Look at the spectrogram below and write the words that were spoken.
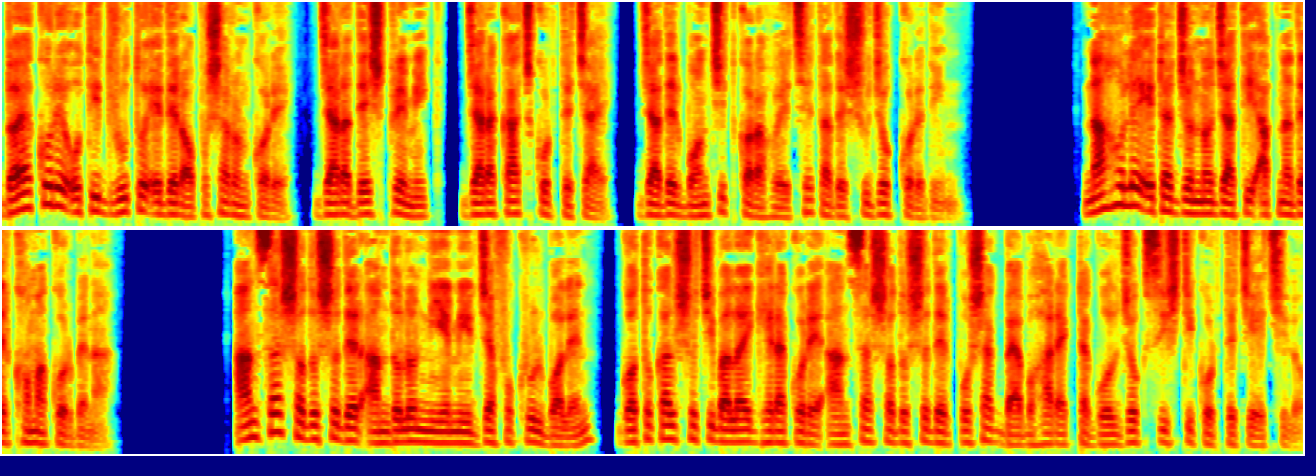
দয়া করে অতি দ্রুত এদের অপসারণ করে, যারা দেশপ্রেমিক, যারা কাজ করতে চায়, যাদের বঞ্চিত করা হয়েছে তাদের সুযোগ করে দিন। না হলে এটার জন্য জাতি আপনাদের ক্ষমা করবে না। আনসার সদস্যদের আন্দোলন নিয়ে মির্জা ফখরুল বলেন, গতকাল সচিবালয় ঘেরা করে আনসার সদস্যদের পোশাক ব্যবহার একটা গোলযোগ সৃষ্টি করতে চেয়েছিল।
